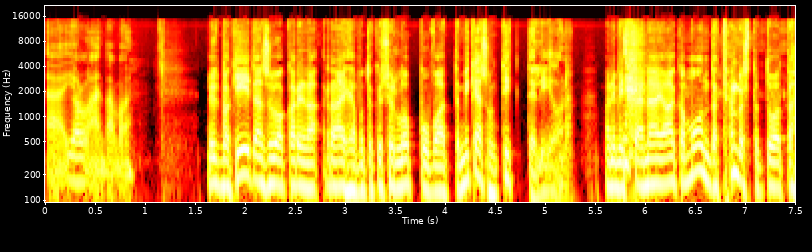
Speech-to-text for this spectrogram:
ää, jollain tavoin. Nyt mä kiitän sua Karina Räihä, mutta kysyn loppuun vaan, että mikä sun titteli on? Mä nimittäin näin aika monta tämmöistä tuota,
